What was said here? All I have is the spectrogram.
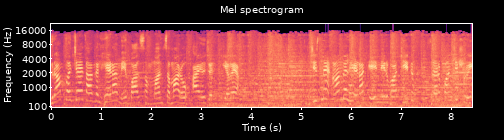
ग्राम पंचायत आंदलहेड़ा में बाल सम्मान समारोह आयोजन किया गया, जिसमें आंदलहेड़ा के निर्वाचित सरपंच श्री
